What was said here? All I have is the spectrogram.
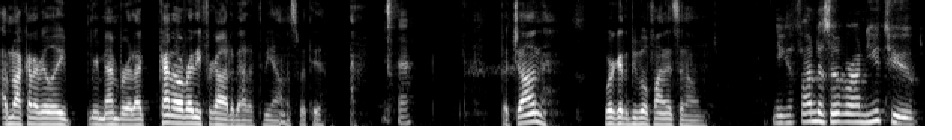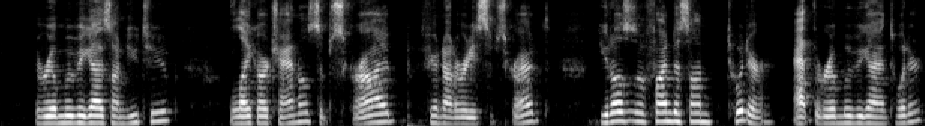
I'm not going to really remember it. I kind of already forgot about it, to be honest with you. but, John, where can the people find us at home? You can find us over on YouTube, The Reel Movie Guys on YouTube. Like our channel, subscribe if you're not already subscribed. You can also find us on Twitter at The Reel Movie Guy on Twitter.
